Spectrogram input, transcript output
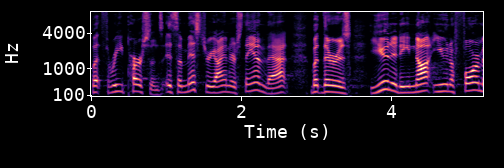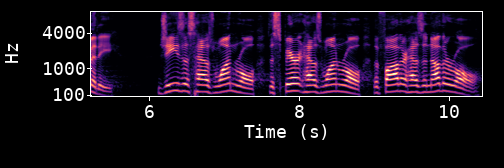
but three persons. It's a mystery, I understand that, but there is unity, not uniformity. Jesus has one role, the Spirit has one role, the Father has another role.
